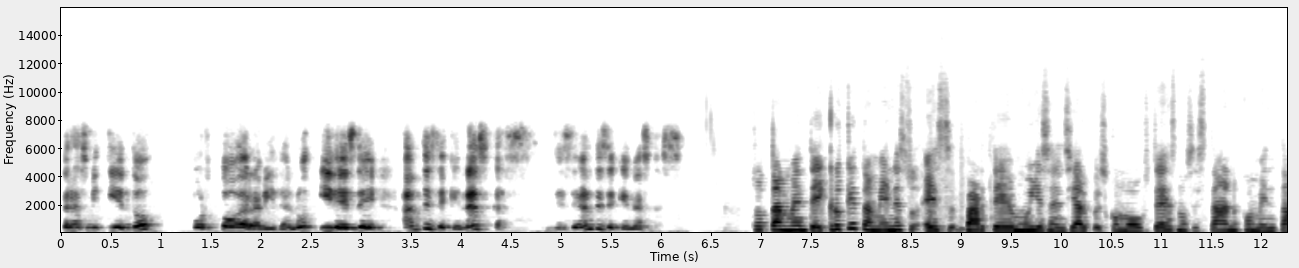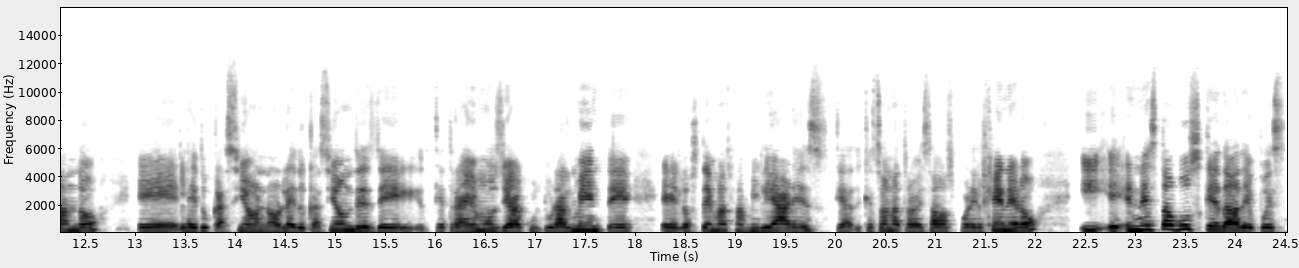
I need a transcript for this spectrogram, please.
transmitiendo por toda la vida, ¿no? Y desde antes de que nazcas, desde antes de que nazcas. Totalmente, y creo que también es, es parte muy esencial, pues como ustedes nos están comentando, eh, la educación, ¿no? La educación desde que traemos ya culturalmente, eh, los temas familiares que, que, son atravesados por el género, y eh, en esta búsqueda de pues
